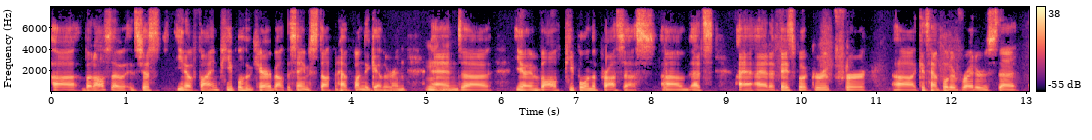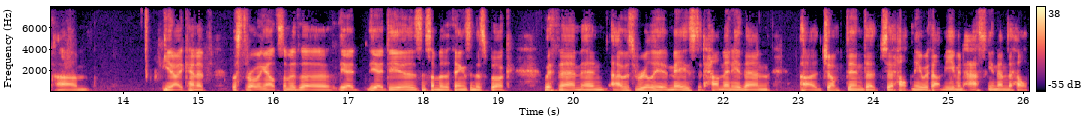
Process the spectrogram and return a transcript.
Uh, but also, it's just you know, find people who care about the same stuff and have fun together, and mm-hmm. and uh, you know, involve people in the process. Um, that's I, I, had a Facebook group for uh, contemplative writers that um, you know, I kind of was throwing out some of the, the the ideas and some of the things in this book with them, and I was really amazed at how many of them uh, jumped in to, to help me without me even asking them to help,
